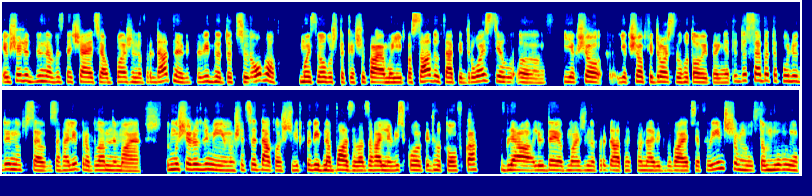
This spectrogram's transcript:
Якщо людина визначається обмежено придатною, відповідно до цього ми знову ж таки шукаємо їй посаду та підрозділ. Е, І якщо, якщо підрозділ готовий прийняти до себе таку людину, все взагалі проблем немає, тому що розуміємо, що це також відповідна базова загальна військова підготовка для людей обмежено придатних вона відбувається по-іншому. Тому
